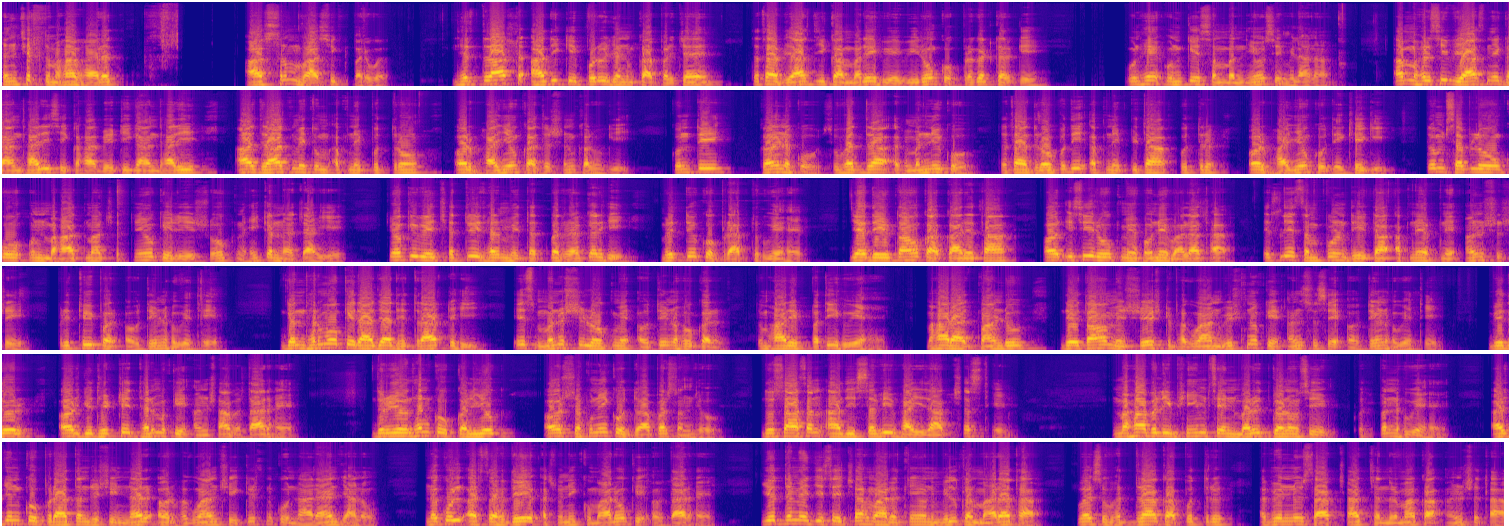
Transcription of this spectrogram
संक्षिप्त महाभारत, आश्रम वार्षिक पर्व। धृतराष्ट्र आदि के पूर्व जन्म का परिचय तथा व्यास जी का मरे हुए वीरों को प्रकट करके उन्हें उनके संबंधियों से मिलाना। अब महर्षि व्यास ने गांधारी से कहा, बेटी गांधारी, आज रात में तुम अपने पुत्रों और भाइयों का दर्शन करोगी। कुंती, कर्ण को, सुभद्रा, अभिमन्यु को तथा द्रौपदी अपने पिता, पुत्र और भाइयों को देखेगी। तुम सब लोगों को उन महात्मा क्षत्रियों के लिए शोक नहीं करना चाहिए, क्योंकि वे क्षत्रिय धर्म में तत्पर रहकर ही मृत्यु को प्राप्त हुए हैं। यह देवताओं का कार्य था और इसी रूप में होने वाला था, इसलिए संपूर्ण देवता अपने अपने अंश से पृथ्वी पर अवतीर्ण हुए थे। गंधर्वों के राजा धित्राष्ट्र ही इस मनुष्य लोक में अवतीर्ण होकर तुम्हारे पति हुए हैं। महाराज पांडु देवताओं में श्रेष्ठ भगवान विष्णु के अंश से अवतीर्ण हुए थे। विदुर और युधिष्ठिर धर्म के अंशावतार हैं। दुर्योधन को कलयुग और शकुनी को द्वापर समझो। दुशासन आदि सभी भाई राक्षस थे। महाबली भीमसेन मरुद गणों से उत्पन्न हुए हैं। अर्जुन को पुरातन ऋषि नर और भगवान श्री कृष्ण को नारायण जानो। नकुल और सहदेव अश्विनी कुमारों के अवतार हैं। युद्ध में जिसे छह महारथियों ने मिलकर मारा था, वह सुभद्रा का पुत्र अभिमन्यु साक्षात चंद्रमा का अंश था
